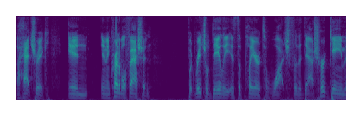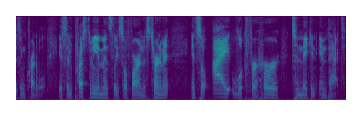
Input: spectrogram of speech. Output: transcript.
a hat trick in an incredible fashion. But Rachel Daly is the player to watch for the Dash. Her game is incredible. It's impressed me immensely so far in this tournament, and so I look for her to make an impact.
